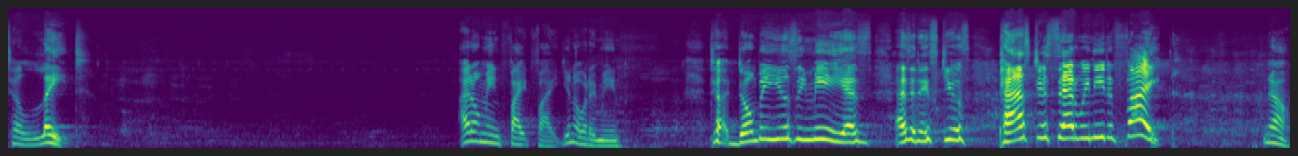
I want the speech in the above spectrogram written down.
till late. I don't mean fight, fight. You know what I mean. Don't be using me as, as an excuse. Pastor said we need to fight. No.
